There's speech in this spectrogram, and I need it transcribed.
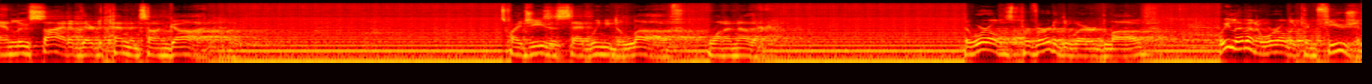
and lose sight of their dependence on God. That's why Jesus said we need to love one another. The world has perverted the word love. We live in a world of confusion.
